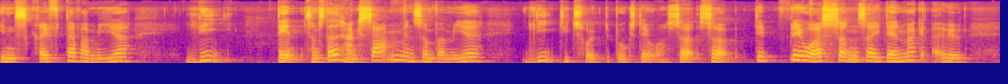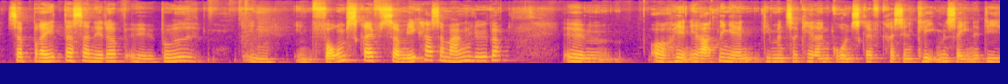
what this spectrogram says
en skrift, der var mere lig den, som stadig hang sammen, men som var mere lige de trygte bogstaver. Så, så det blev også sådan, så i Danmark øh, så bredte der sig netop øh, både en, en formskrift, som ikke har så mange lykker, øhm, og hen i retning af det, man så kalder en grundskrift. Christian Clemens er en af de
